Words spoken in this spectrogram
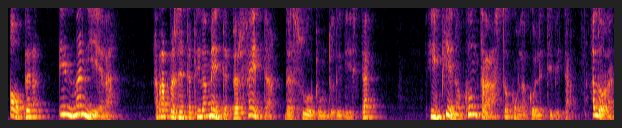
opera in maniera rappresentativamente perfetta dal suo punto di vista, in pieno contrasto con la collettività. Allora,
